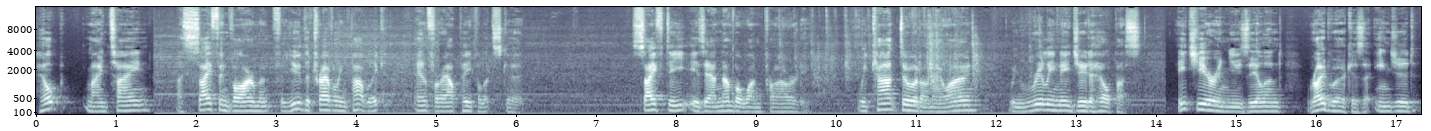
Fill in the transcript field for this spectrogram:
help maintain a safe environment for you, the travelling public, and for our people at SCIRT. Safety is our number one priority. We can't do it on our own. We really need you to help us. Each year in New Zealand, road workers are injured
